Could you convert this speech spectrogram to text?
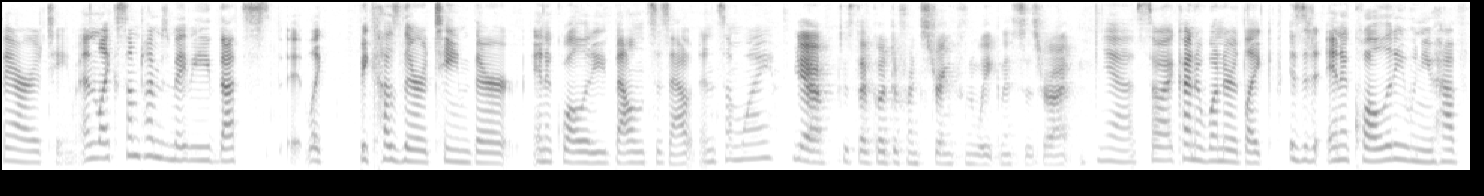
they are a team. And like sometimes maybe that's like because they're a team, their inequality balances out in some way. Yeah, because they've got different strengths and weaknesses, right? Yeah, so I kind of wondered like is it inequality when you have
